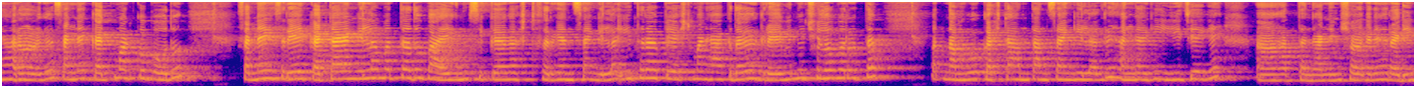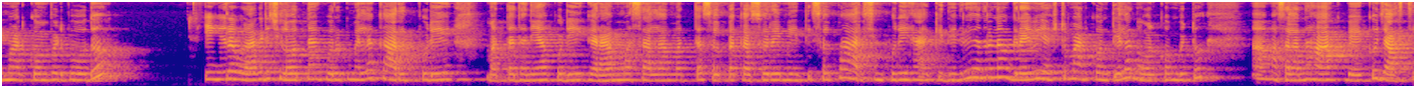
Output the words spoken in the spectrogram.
ಜಾರ್ ಒಳಗೆ. ಸಣ್ಣಗೆ ಕಟ್ ಮಾಡ್ಕೋಬೋದು. ಸಣ್ಣಗೆ ಸರಿಯಾಗಿ ಕಟ್ ಆಗಂಗಿಲ್ಲ ಮತ್ತು ಅದು ಬಾಯಿಗೂ ಸಿಕ್ಕಾಗ ಅಷ್ಟು ಸರಿ ಅನ್ಸಂಗಿಲ್ಲ. ಈ ಥರ ಪೇಸ್ಟ್ ಮಾಡಿ ಹಾಕಿದಾಗ ಗ್ರೇವಿನೂ ಚಲೋ ಬರುತ್ತೆ. ಮತ್ತು ನಮಗೂ ಕಷ್ಟ ಅಂತ ಅನ್ಸಂಗಿಲ್ಲ ಅಲ್ರಿ. ಹಾಗಾಗಿ ಈಜಿಯಾಗಿ ಹತ್ತು ಹನ್ನೆರಡು ನಿಮಿಷ ಒಳಗಡೆ ರೆಡಿ ಮಾಡ್ಕೊಂಬಿಡ್ಬೋದು. ಈಗಿರೋ ಉಳ್ಳಾಗಡ್ಡಿ ಚಲೋ ಹೊತ್ನಾಗ ಹುರಿದ್ಮೇಲೆ ಖಾರದ ಪುಡಿ, ಮತ್ತು ಧನಿಯಾ ಪುಡಿ, ಗರಂ ಮಸಾಲ, ಮತ್ತು ಸ್ವಲ್ಪ ಕಸೂರಿ ಮೇಥಿ ಸ್ವಲ್ಪ ಅರಿಶಿನ ಪುಡಿ ಹಾಕಿದ್ದೀನಿ ರೀ ಅಂದರೆ ನಾವು ಗ್ರೇವಿ ಎಷ್ಟು ಮಾಡ್ಕೊತೀವಲ್ಲ ನೋಡ್ಕೊಂಬಿಟ್ಟು ಮಸಾಲಾನ ಹಾಕಬೇಕು. ಜಾಸ್ತಿ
